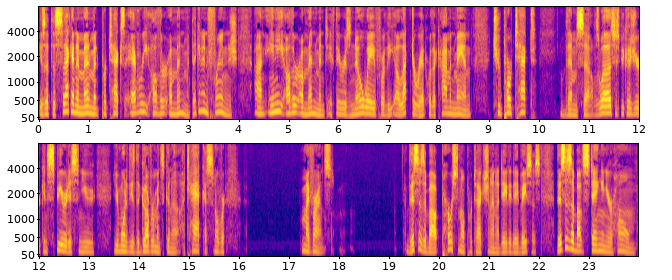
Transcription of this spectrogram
is that the Second Amendment protects every other amendment. They can infringe on any other amendment if there is no way for the electorate or the common man to protect themselves. Well, that's just because you're a conspiratist and you you're one of these. The government's going to attack us and over my friends, this is about personal protection on a day to day basis. This is about staying in your home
